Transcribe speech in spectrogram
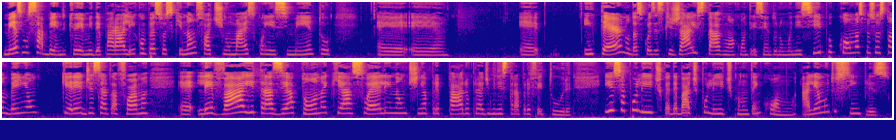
mesmo sabendo que eu ia me deparar ali com pessoas que não só tinham mais conhecimento é, é, é, interno das coisas que já estavam acontecendo no município, como as pessoas também iam querer, de certa forma, é, levar e trazer à tona que a Suelen não tinha preparo para administrar a prefeitura. Isso é político, é debate político, não tem como. Ali é muito simples.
